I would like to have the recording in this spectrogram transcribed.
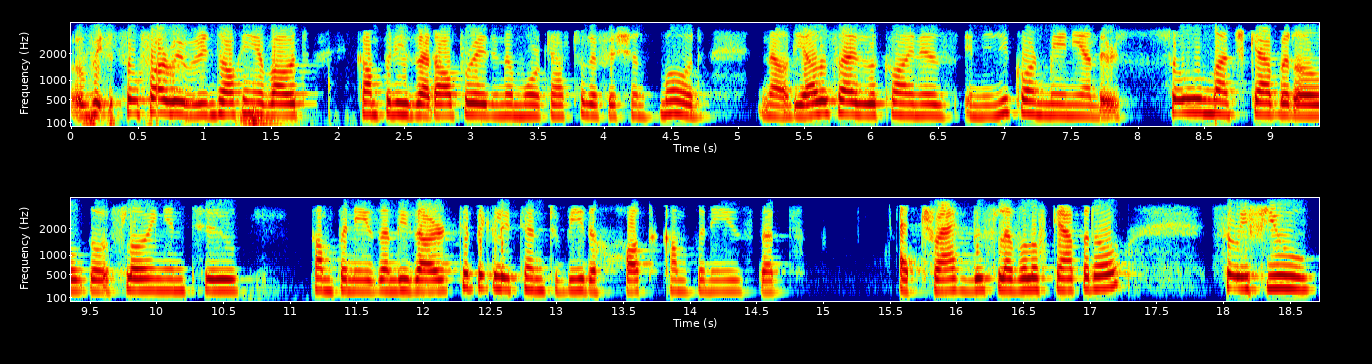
we, so far we've been talking about companies that operate in a more capital efficient mode. Now the other side of the coin is in unicorn mania, there's so much capital flowing into companies and these are typically tend to be the hot companies that attract this level of capital. So if you,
